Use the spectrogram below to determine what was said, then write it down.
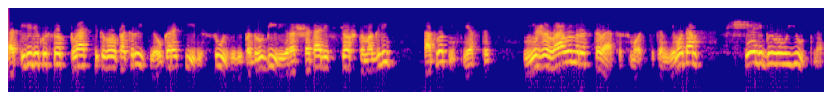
Отпилили кусок пластикового покрытия, укоротили, сузили, подрубили и расшатали все, что могли, а плот не с места. Не желал он расставаться с мостиком, ему там в щели было уютно.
